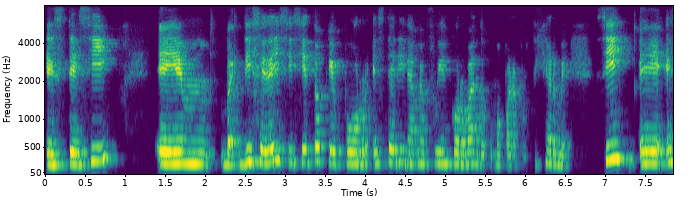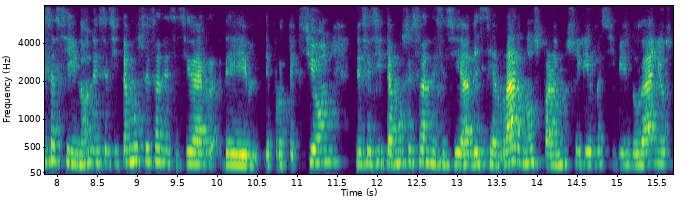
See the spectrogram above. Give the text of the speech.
Este sí, Em, dice Daisy, siento que por esta herida me fui encorvando como para protegerme. Sí, eh, es así, ¿no? Necesitamos esa necesidad de, protección, necesitamos esa necesidad de cerrarnos para no seguir recibiendo daños.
